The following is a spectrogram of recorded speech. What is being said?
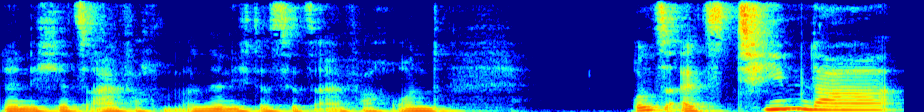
nenne ich jetzt einfach, nenne ich das jetzt einfach. Und uns als Team da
